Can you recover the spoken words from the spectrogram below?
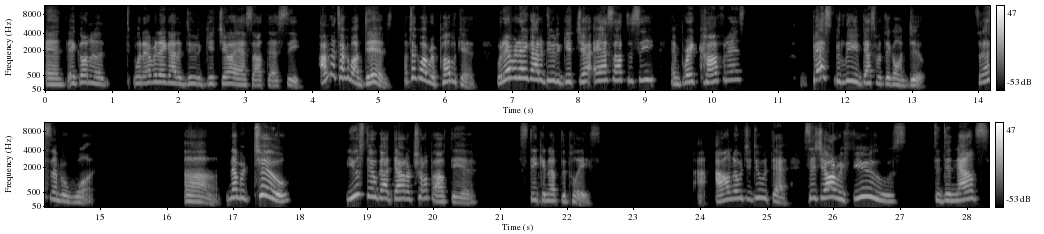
and they're gonna whatever they got to do to get your ass out that seat. I'm not talking about Dems. I'm talking about Republicans whatever they got to do to get your ass out the seat and break confidence, best believe that's what they're going to do. So that's number one. Uh, number two, you still got Donald Trump out there stinking up the place. I, I don't know what you do with that. Since y'all refuse to denounce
